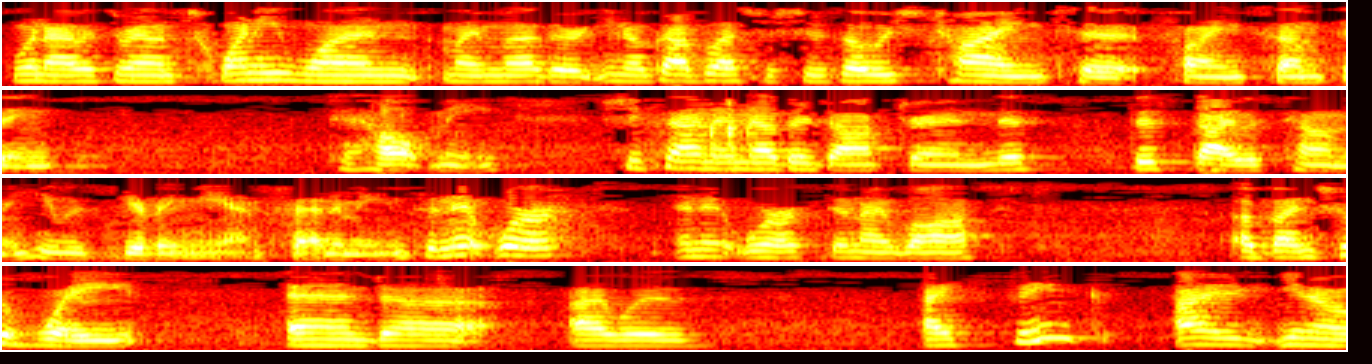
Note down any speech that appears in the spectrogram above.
when I was around 21, my mother, you know, God bless her, she was always trying to find something to help me. She found another doctor, and this this guy was telling me he was giving me amphetamines, and it worked, and it worked, and I lost a bunch of weight, and uh, I was, I think I, you know,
